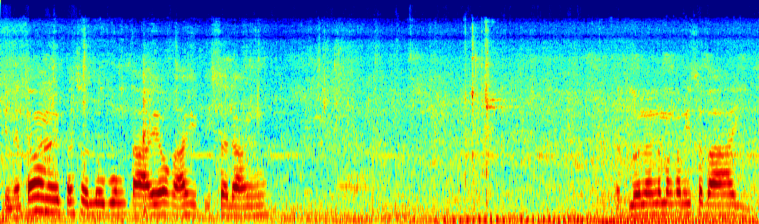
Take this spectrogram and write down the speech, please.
Tinato, may pasalubong tayo kahit isa lang. Tatlo lang naman kami sa bahay.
